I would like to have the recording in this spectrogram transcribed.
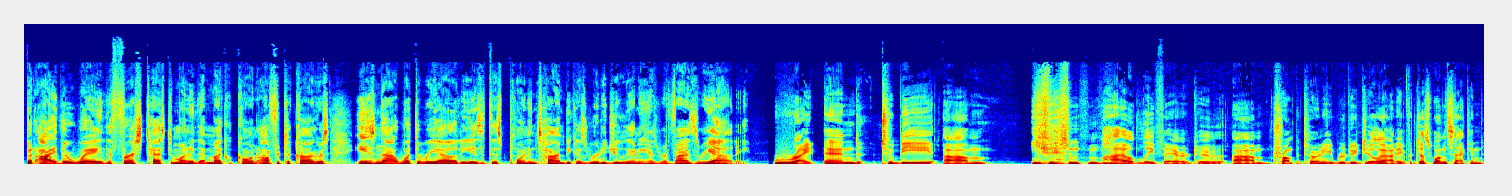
But either way, the first testimony that Michael Cohen offered to Congress is not what the reality is at this point in time because Rudy Giuliani has revised the reality. Right. And to be um, even mildly fair to um, Trump attorney Rudy Giuliani for just one second,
